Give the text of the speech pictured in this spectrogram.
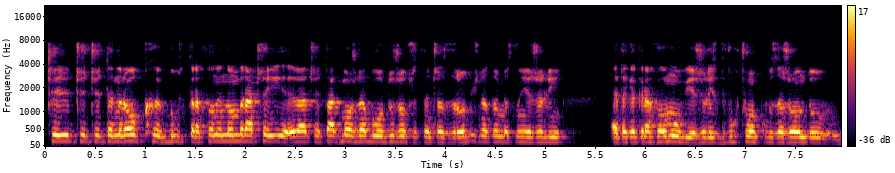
czy, czy, czy ten rok był stracony? No raczej, raczej tak, można było dużo przez ten czas zrobić, natomiast no jeżeli, tak jak Rafał mówi, jeżeli z dwóch członków zarządu,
